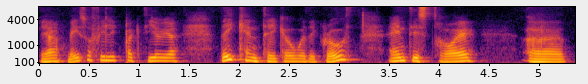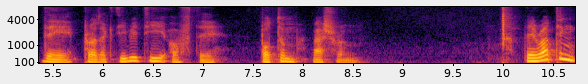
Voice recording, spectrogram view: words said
yeah, mesophilic bacteria, they can take over the growth and destroy uh, the productivity of the button mushroom. The rotting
